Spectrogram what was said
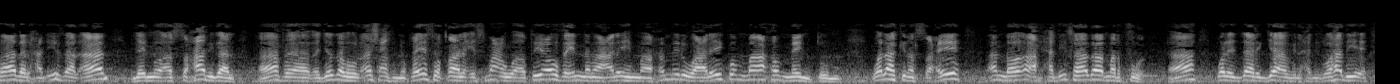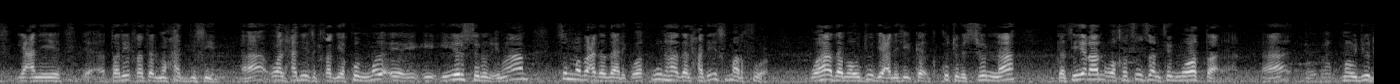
فهذا الحديث الآن لأنه الصحابي قال ها فجذبه الأشعث بن قيس وقال اسمعوا وأطيعوا فإنما عليهم ما حملوا وعليكم ما حملتم. ولكن الصحيح أن الحديث هذا مرفوع ها ولذلك جاء في الحديث. وهذه يعني طريقة المحدثين ها والحديث قد يكون يرسل الإمام ثم بعد ذلك ويكون هذا الحديث مرفوع. وهذا موجود يعني في كتب السنة كثيرا وخصوصا في الموطأ. يعني ها؟ موجود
